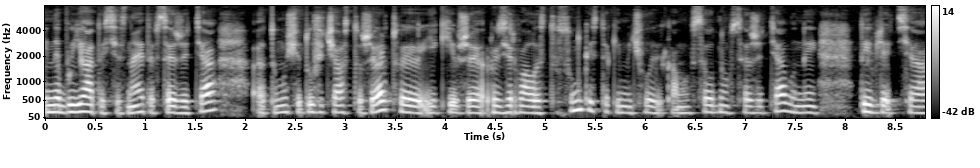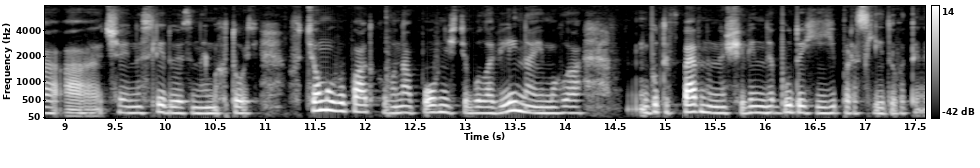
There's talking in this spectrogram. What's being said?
і не боятися, знаєте, все життя, е, тому що дуже часто жертви, які вже розірвали стосунки з такими чоловіками, все одно все життя вони дивляться, чи не слідує за ними хтось. В цьому випадку вона повністю була вільна і могла бути впевнена, що він не буде її переслідувати.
